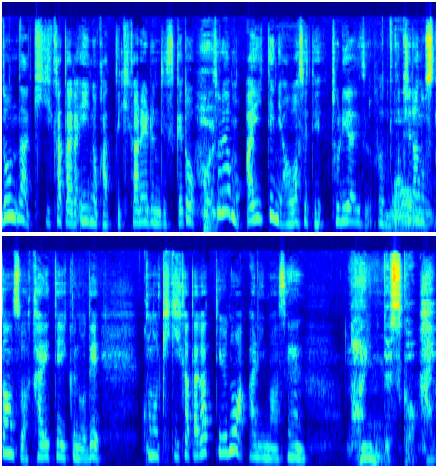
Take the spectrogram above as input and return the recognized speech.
どんな聞き方がいいのかって聞かれるんですけど、はい。それはもう相手に合わせてとりあえずこちらのスタンスは変えていくのでこの聞き方がっていうのはありません。ないんですか？はい、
